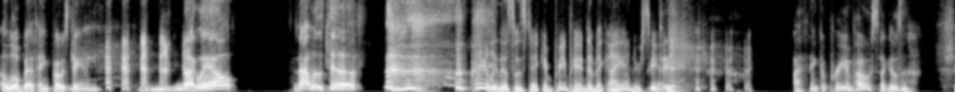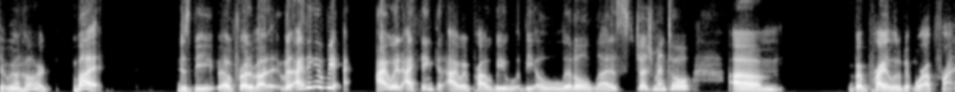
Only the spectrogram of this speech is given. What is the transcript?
A little bit, I think, post panty. like, well, that was tough. Clearly, this was taken pre-pandemic. I understand. I think a pre and post, like it was shit We went hard. But just be upfront about it. But I think it would be I would I think that I would probably be a little less judgmental. Um but probably a little bit more upfront.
